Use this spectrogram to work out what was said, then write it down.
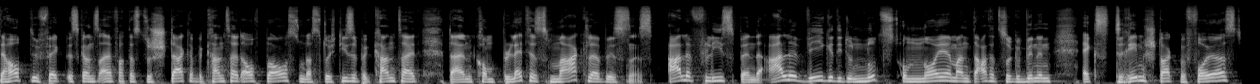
Der Haupteffekt ist ganz einfach, dass du starke Bekanntheit aufbaust und dass du durch diese Bekanntheit dein komplettes Maklerbusiness, alle Fließbände, alle Wege, die du nutzt, um neue Mandate zu gewinnen, extrem stark befeuerst,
